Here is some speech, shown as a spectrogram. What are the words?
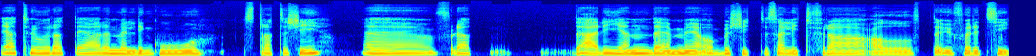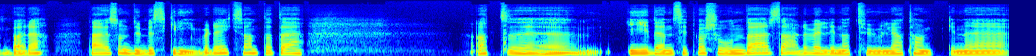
jeg tror at det er en veldig god strategi, eh, fordi at det er igjen det med å beskytte seg litt fra alt det uforutsigbare. Det er jo som du beskriver det, ikke sant, at det At eh, i den situasjonen der, så er det veldig naturlig at tankene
